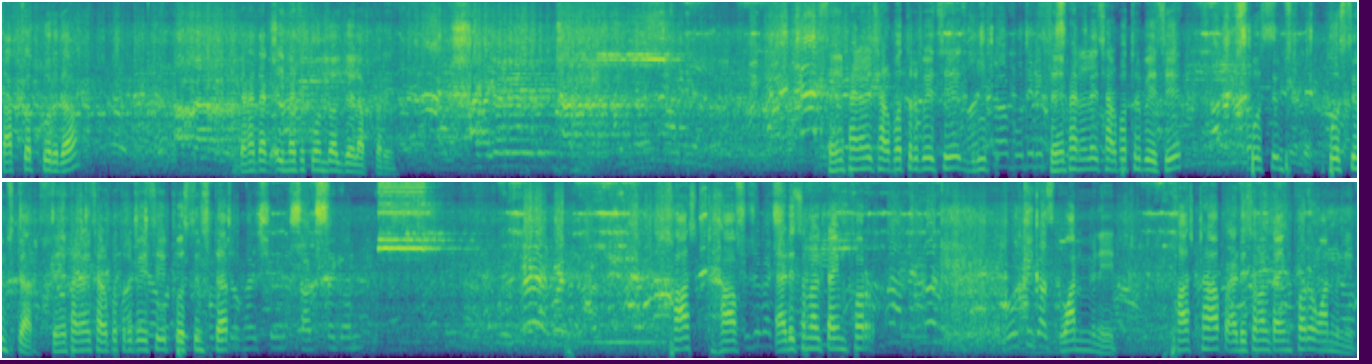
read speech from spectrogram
সাবস্ক্রাইব করে দাও। দেখা যাক এই ম্যাচে কোন দল জয়লাভ করে। সেমিফাইনালে ছাড়পত্র পেয়েছে গ্রুপ সেমিফাইনালে ছাড়পত্র পেয়েছে পশ্চিম পশ্চিম স্টার। সেমিফাইনালে ছাড়পত্র পেয়েছে পশ্চিম star. First half additional time for one minute. First half additional time for one minute.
